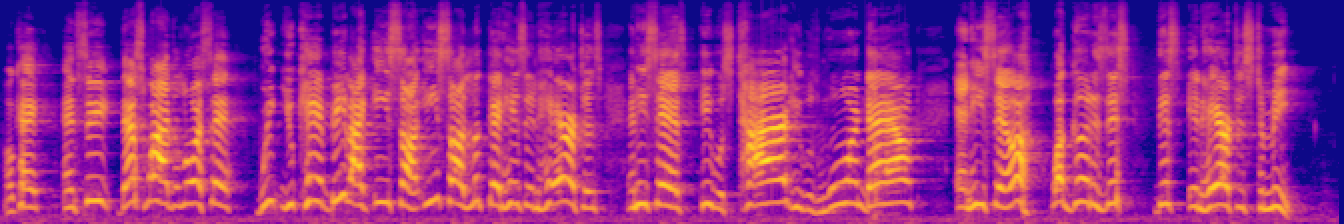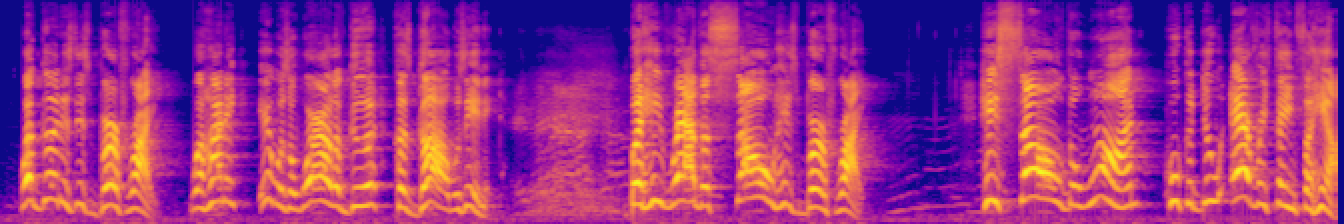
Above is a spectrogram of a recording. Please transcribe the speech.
Okay? And see, that's why the Lord said, we, you can't be like Esau. Esau looked at his inheritance and he says he was tired, he was worn down, and he said, Oh, what good is this, this inheritance to me? What good is this birthright? Well, honey, it was a world of good because God was in it. But he rather sold his birthright. He sold the one who could do everything for him.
